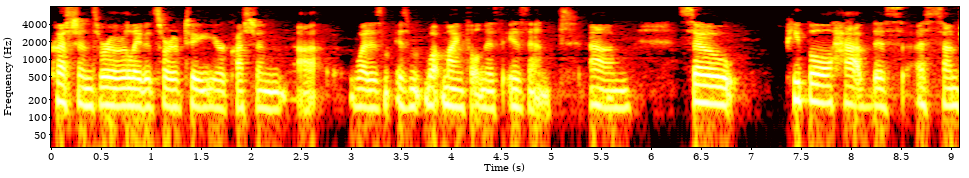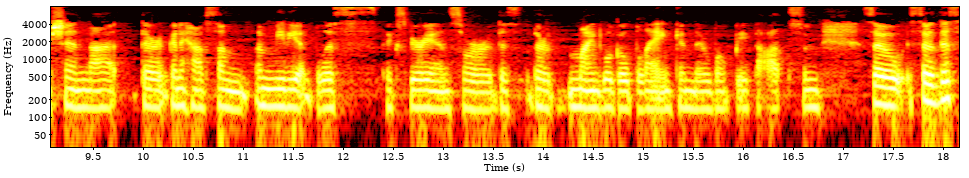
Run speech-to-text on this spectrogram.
questions were related sort of to your question, uh, what is, is what mindfulness isn't. Um, so people have this assumption that they're going to have some immediate bliss experience or this their mind will go blank and there won't be thoughts and so so this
